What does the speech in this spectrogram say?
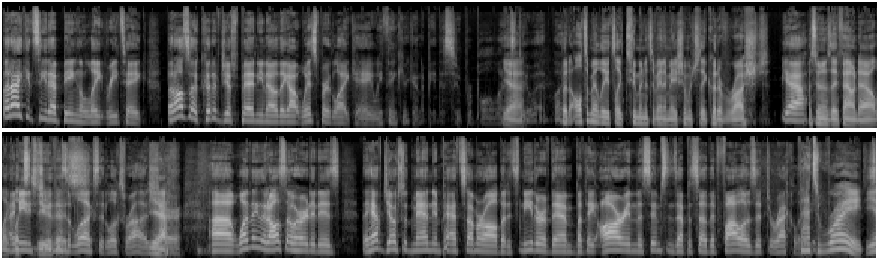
but I could see that being a late retake. But also, it could have just been, you know, they got whispered like, "Hey, we think you're going to be the Super Bowl. Let's yeah, do it." Like, but ultimately, it's like two minutes of animation, which they could have rushed. Yeah. as soon as they found out, like, I let's mean, as do cheap this. as it looks, it looks rushed. Yeah. Sure. Uh, one thing that also hurt it is they have jokes with Madden and Pat Summerall, but it's neither of them. But they are in the Simpsons episode that follows it directly. That's right. Yeah,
